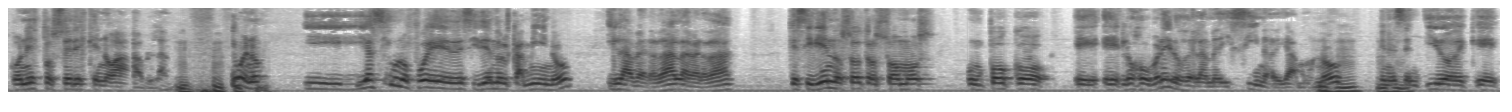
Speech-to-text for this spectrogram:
con estos seres que no hablan. y bueno, y, así uno fue decidiendo el camino y la verdad, la verdad, que si bien nosotros somos un poco eh, eh, los obreros de la medicina, digamos, ¿no? En el sentido de que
